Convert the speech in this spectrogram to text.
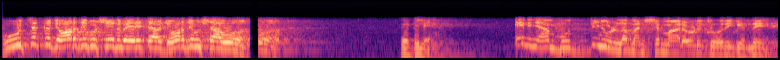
പൂച്ചക്ക് ജോർജ് ബുഷ് എന്ന് പേരിട്ടാൽ ജോർജ് ബുഷ് ആവുമോ കേട്ടില്ലേ? ഇനി ഞാൻ ബുദ്ധിയുള്ള മനുഷ്യന്മാരോട് ചോദിക്കുന്നേ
